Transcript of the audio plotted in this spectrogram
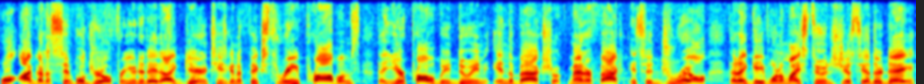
Well, I've got a simple drill for you today that I guarantee is going to fix three problems that you're probably doing in the backstroke. Matter of fact, it's a drill that I gave one of my students just the other day,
